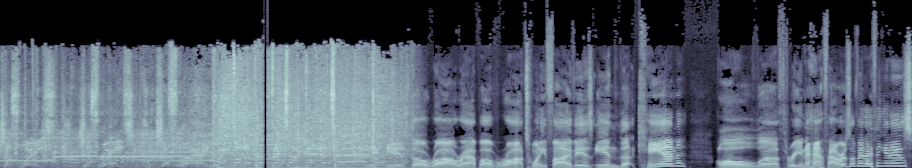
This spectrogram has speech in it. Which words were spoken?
just wait, just wait, just wait. Wait for the perfect time then attack. It is the Raw wrap of Raw 25 is in the can. All uh, three and a half hours of it, I think it is.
